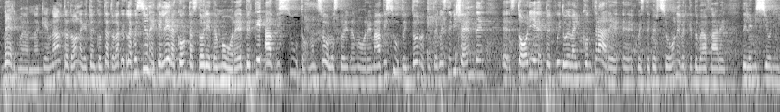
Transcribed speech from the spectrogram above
Bergman, che è un'altra donna che tu hai incontrato. La, la, questione è che lei racconta storie d'amore perché ha vissuto non solo storie d'amore, ma ha vissuto intorno a tutte queste vicende eh, storie per cui doveva incontrare eh, queste persone perché doveva fare delle missioni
